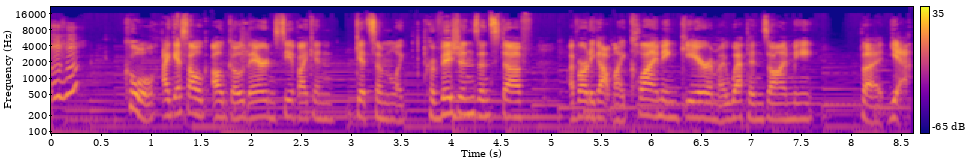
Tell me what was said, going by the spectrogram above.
Mm-hmm. Cool. I guess I'll I'll go there and see if I can get some like provisions and stuff. I've already got my climbing gear and my weapons on me. But yeah.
